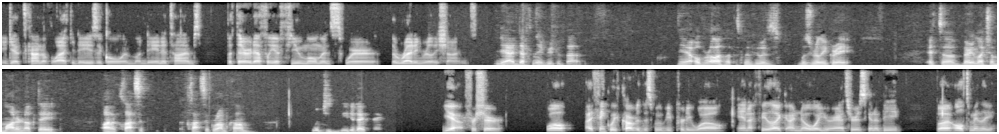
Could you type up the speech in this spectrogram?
it gets kind of lackadaisical and mundane at times, but there are definitely a few moments where the writing really shines. Yeah, I definitely agreed with that. Yeah, overall, I thought this movie was was really great. It's a very much a modern update on a classic a classic rom com, which is needed, I think. Yeah, for sure. Well, I think we've covered this movie pretty well, and I feel like I know what your answer is going to be. But ultimately,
